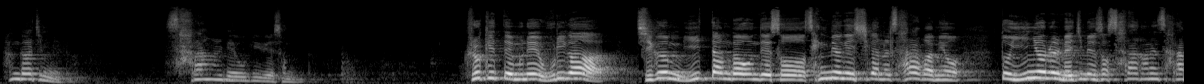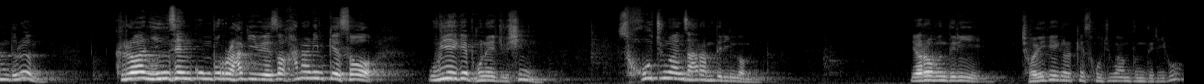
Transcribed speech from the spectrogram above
한 가지입니다. 사랑을 배우기 위해서입니다. 그렇기 때문에 우리가 지금 이 땅 가운데서 생명의 시간을 살아가며 또 인연을 맺으면서 살아가는 사람들은 그러한 인생 공부를 하기 위해서 하나님께서 우리에게 보내주신 소중한 사람들인 겁니다. 여러분들이 저에게 그렇게 소중한 분들이고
